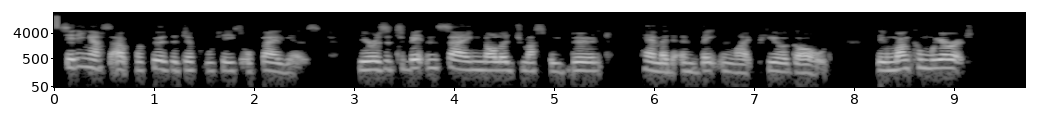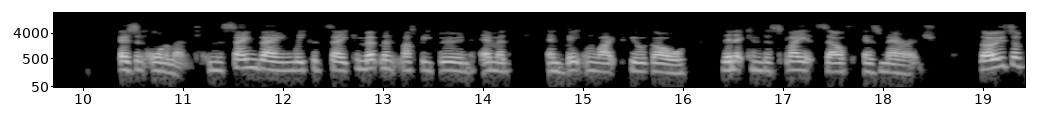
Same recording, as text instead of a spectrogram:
setting us up for further difficulties or failures. There is a Tibetan saying knowledge must be burnt, hammered, and beaten like pure gold. Then one can wear it as an ornament. In the same vein, we could say commitment must be burned, hammered, and beaten like pure gold. Then it can display itself as marriage. Those of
